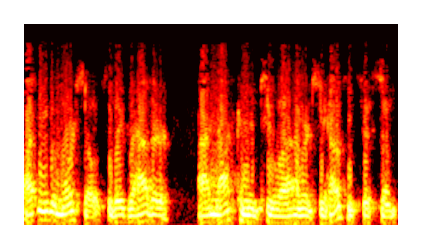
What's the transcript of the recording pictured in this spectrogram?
uh, even more so. So they'd rather uh, not come into an emergency housing system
